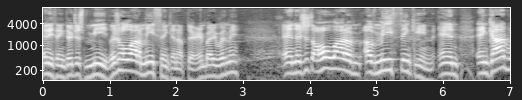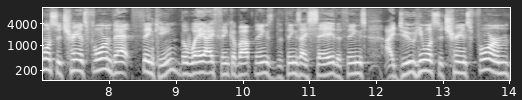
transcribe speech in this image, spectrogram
anything. They're just me. There's a whole lot of me thinking up there. Anybody with me? And there's just a whole lot of, of me thinking. And and god wants to transform that thinking the way i think about things the things i say the things i do. He wants to transform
